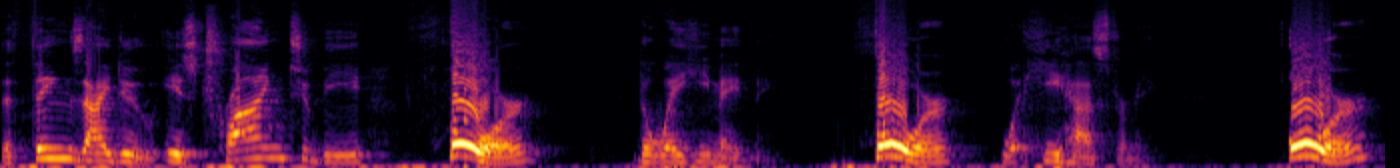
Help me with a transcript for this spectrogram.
the things I do is trying to be for the way He made me, for what He has for me? Or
